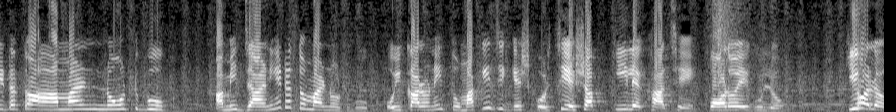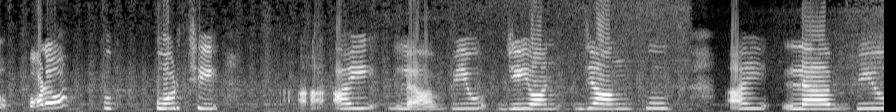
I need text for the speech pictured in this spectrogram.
এটা তো আমার নোটবুক। আমি জানি এটা তোমার নোটবুক ওই কারণেই তোমাকেই জিজ্ঞেস করছি এসব কি লেখা আছে। পড়ো এগুলো। কি হলো? পড়ো? পড়ছি। I love you Jeon Jungkook I love you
